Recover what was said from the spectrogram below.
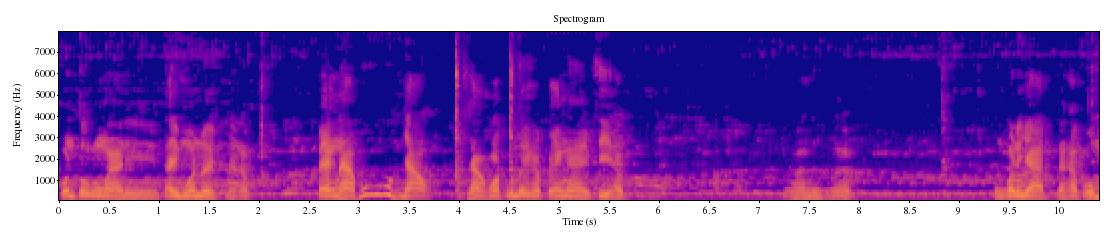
ฝนตกลงมานี่ไทยมวนเลยนะครับ แปลงหน้าพูดยาวยาวหอดปุ่นเลยครับ แปลงหน้าเอฟซีครับประมาณนี้นะครับ ผมขออนุญาตนะครับ ผม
